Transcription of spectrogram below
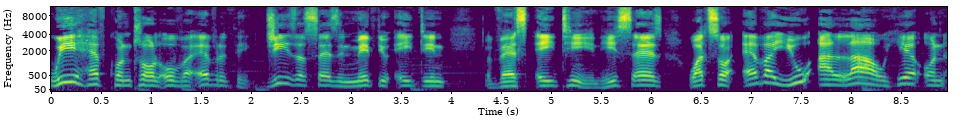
we have control over everything. Jesus says in Matthew 18, verse 18, He says, Whatsoever you allow here on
